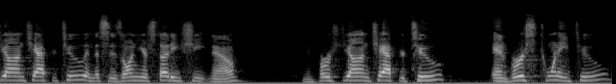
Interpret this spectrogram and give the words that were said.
John chapter 2, and this is on your study sheet now, in 1 John chapter 2 and verse 22,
